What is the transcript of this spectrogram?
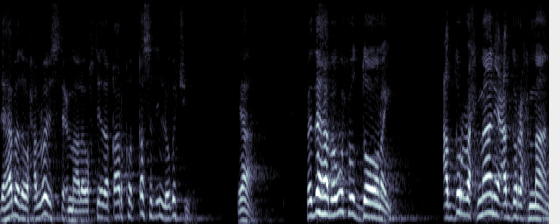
dahabada waxaa loo isticmaalaa wakhtiyada qaarkood qasad in looga jeedo. Ya. Fa dahaba wuxuu doonay cabduraxmaani cabduraxmaan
